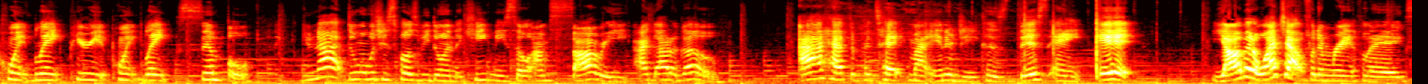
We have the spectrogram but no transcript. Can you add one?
Point blank, period, point blank, simple. You're not doing what you're supposed to be doing to keep me, so I'm sorry. I gotta go. I have to protect my energy because this ain't it. Y'all better watch out for them red flags.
